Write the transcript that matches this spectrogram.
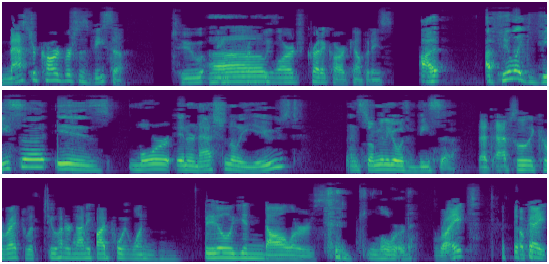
MasterCard versus Visa. Two incredibly Um, large credit card companies. I I feel like Visa is more internationally used, and so I'm gonna go with Visa. That's absolutely correct with $295.1 billion. Good lord. Right? Okay.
